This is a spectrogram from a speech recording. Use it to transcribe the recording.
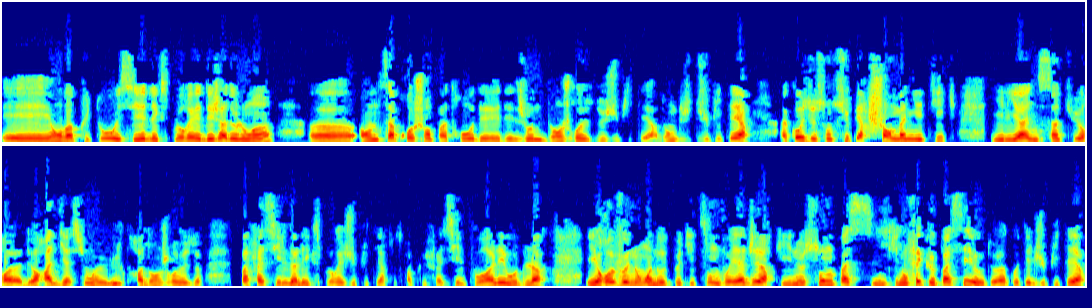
et on va plutôt essayer de l'explorer déjà de loin. Euh, en ne s'approchant pas trop des, zones dangereuses de Jupiter. Donc Jupiter, à cause de son super champ magnétique, il y a une ceinture euh, de radiation ultra dangereuse. Pas facile d'aller explorer Jupiter, ce sera plus facile pour aller au-delà. Et revenons à notre petite sonde Voyager qui ne sont pas, qui n'ont fait que passer à côté de Jupiter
